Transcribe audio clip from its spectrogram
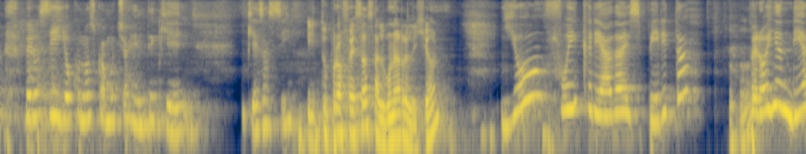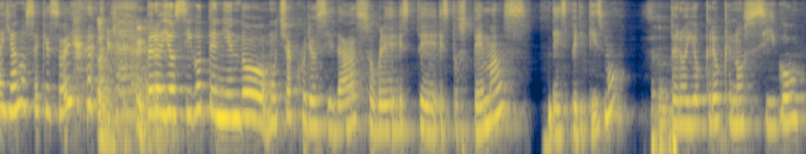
pero sí, yo conozco a mucha gente que, que es así. ¿Y tú profesas alguna religión? Yo fui criada espírita. Pero hoy en día ya no sé qué soy, pero yo sigo teniendo mucha curiosidad sobre este, estos temas de espiritismo, pero yo creo que no sigo.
